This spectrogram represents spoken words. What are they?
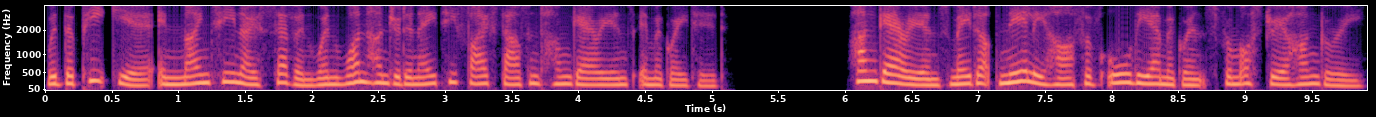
with the peak year in 1907 when 185,000 Hungarians immigrated. Hungarians made up nearly half of all the emigrants from Austria-Hungary,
